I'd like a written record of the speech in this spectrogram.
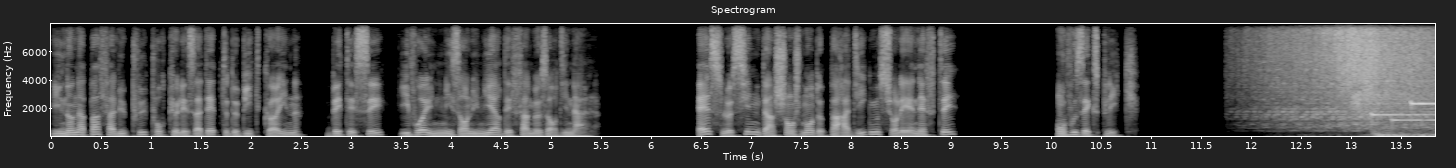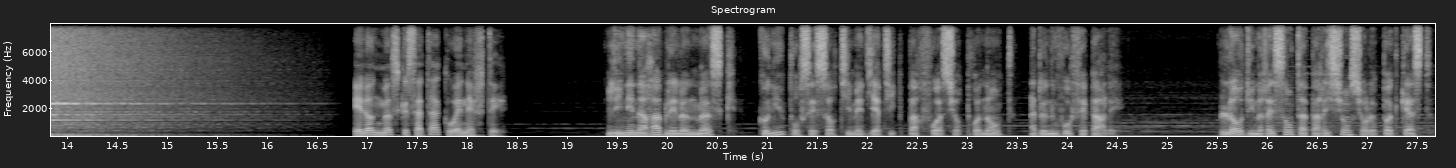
Il n'en a pas fallu plus pour que les adeptes de Bitcoin, BTC, y voient une mise en lumière des fameux ordinales. Est-ce le signe d'un changement de paradigme sur les NFT On vous explique. Elon Musk s'attaque aux NFT. L'inénarrable Elon Musk, connu pour ses sorties médiatiques parfois surprenantes, a de nouveau fait parler. Lors d'une récente apparition sur le podcast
